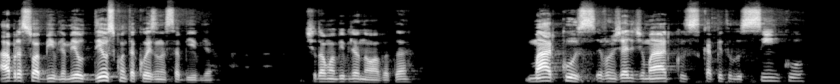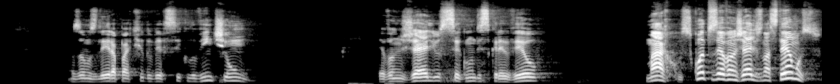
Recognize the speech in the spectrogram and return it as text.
Abra sua Bíblia. Meu Deus, quanta coisa nessa Bíblia. Vou te dar uma Bíblia nova, tá? Marcos, Evangelho de Marcos, capítulo 5. Nós vamos ler a partir do versículo 21. Evangelho segundo escreveu Marcos. Quantos evangelhos nós temos?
